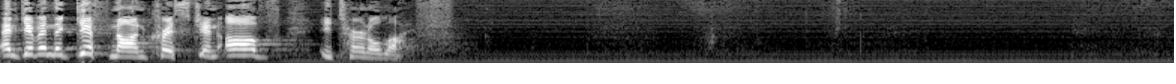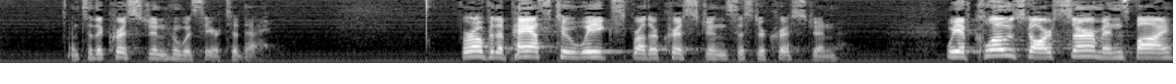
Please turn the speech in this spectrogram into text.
and given the gift, non-Christian, of eternal life. And to the Christian who was here today. For over the past two weeks, brother Christian, sister Christian, we have closed our sermons by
